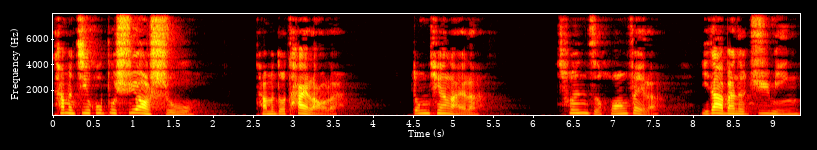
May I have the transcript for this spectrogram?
他们几乎不需要食物，他们都太老了。冬天来了，村子荒废了，一大半的居民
